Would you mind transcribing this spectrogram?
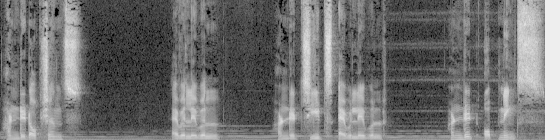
100 options available 100 seats available. 100 openings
